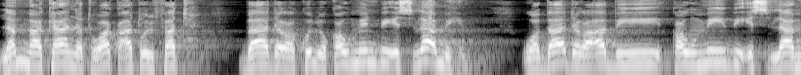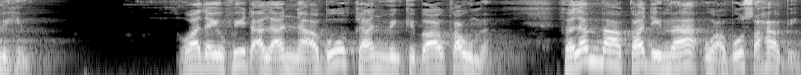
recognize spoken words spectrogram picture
لما كانت وقعة الفتح بادر كل قوم بإسلامهم وبادر أبي قومي بإسلامهم. وهذا يفيد على أن أبوه كان من كبار قومه. فلما قدم وأبوه صحابي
